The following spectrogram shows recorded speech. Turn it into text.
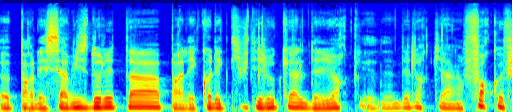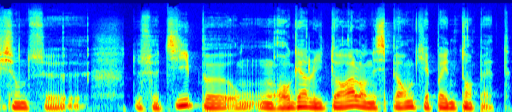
euh, par les services de l'État, par les collectivités locales. D'ailleurs, dès lors qu'il y a un fort coefficient de ce, de ce type, euh, on, regarde le littoral en espérant qu'il n'y ait pas une tempête.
